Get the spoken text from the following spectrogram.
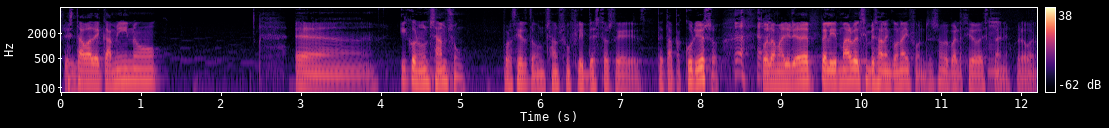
sí. Estaba de camino. Eh, y con un Samsung, por cierto, un Samsung Flip de estos de, de tapa. Curioso, pues la mayoría de pelis Marvel siempre salen con iPhones. Eso me pareció extraño, pero bueno.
